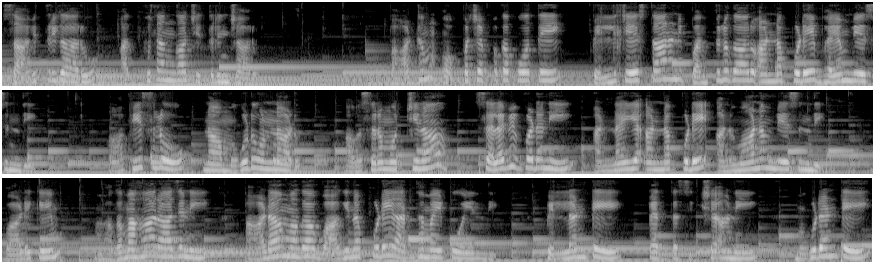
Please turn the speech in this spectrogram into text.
సావిత్రి గారు అద్భుతంగా చిత్రించారు. పాఠం ఒప్పచెప్పకపోతే పెళ్ళి చేస్తానని పంతులు గారు అన్నప్పుడే భయం వేసింది. ఆఫీసులో నా మొగుడు ఉన్నాడు. అవసరం వచ్చినా సెలవివ్వడని అన్నయ్య అన్నప్పుడే అనుమానం వేసింది. వాడికేం మగమహారాజని ఆడామగ వాగినప్పుడే అర్థమైపోయింది. పెళ్ళంటే పెద్ద శిక్ష అని మొగుడంటే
